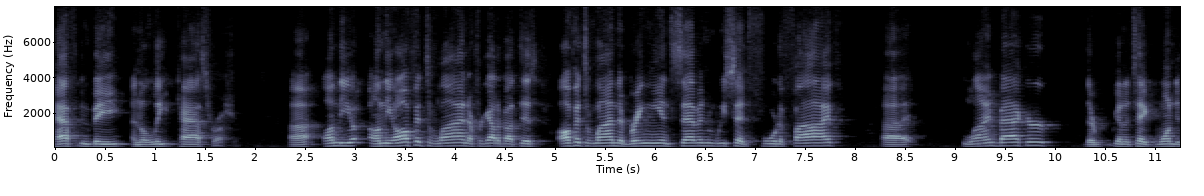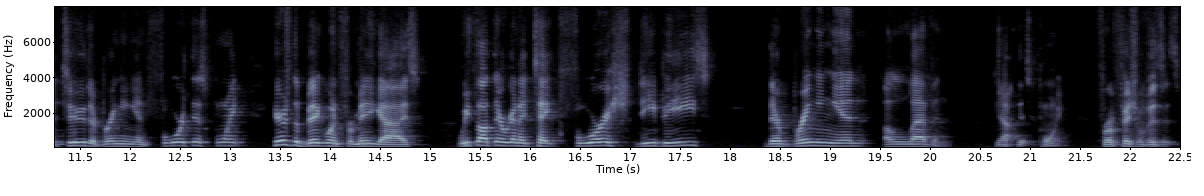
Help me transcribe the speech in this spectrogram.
having to be an elite pass rusher. Uh, on the on the offensive line, I forgot about this. Offensive line, they're bringing in seven. We said four to five. Uh, linebacker, they're going to take one to two. They're bringing in four at this point. Here's the big one for me, guys. We thought they were going to take four-ish DBs. They're bringing in eleven yeah. at this point for official visits.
